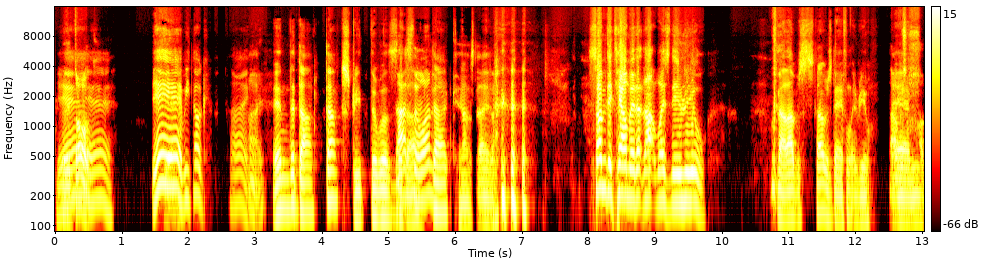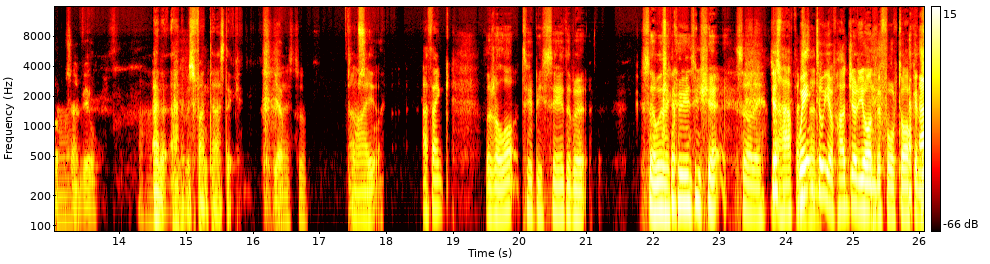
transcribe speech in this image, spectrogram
Yeah, the dog. Yeah, yeah, Yeah. yeah. We dog. Aye. Aye. In the dark, dark street, there was That's a the dark, one. dark house. I- Somebody tell me that that was the real. no, that was that was definitely real, That was Um, 100% real. and it- and it was fantastic. Yep. Aye, so, so I, Absolutely. I think there's a lot to be said about some of the crazy shit. Sorry, that Just happens wait in- until you've had your yawn before talking. Man.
